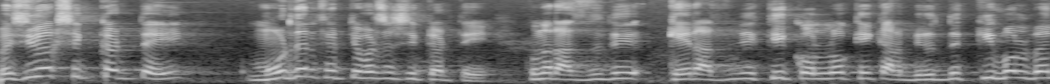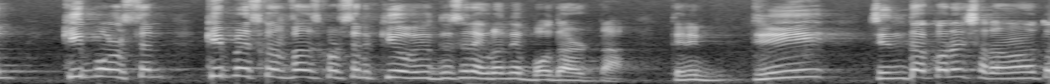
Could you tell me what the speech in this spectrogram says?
বেশিরভাগ শিক্ষার্থী মোর দেন ফিফটি পার্সেন্ট শিক্ষার্থী, কোনো রাজনীতি, কে রাজনীতি কী করল, কে কার বিরুদ্ধে কী বলবেন কি বলছেন? কি প্রেস কনফারেন্স করছেন? কি অভিযোগ দিচ্ছেন? এগুলো নিয়ে বদারটা তিনি তিনি চিন্তা করেন, সাধারণত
